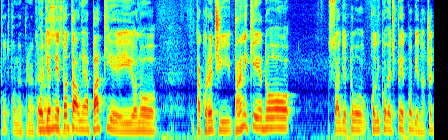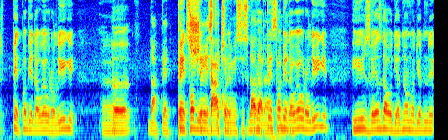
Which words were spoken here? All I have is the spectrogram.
Potpuno je preokrenuo Od jedne sezonu. totalne apatije i ono, tako reći, panike do sad je to koliko već pet pobjeda, četiri, pet pobjeda u Euroligi, uh, Da, pet, pet pet, pobjeda, šest je, tako čini je. mi se skoro. Da, da, pet sad. pobjeda u Euroligi i Zvezda odjednom od jedne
